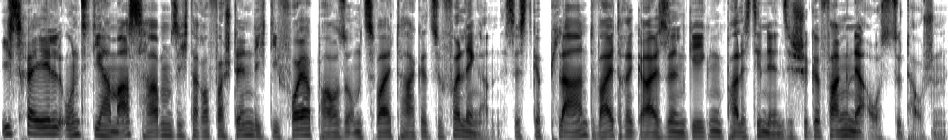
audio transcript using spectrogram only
Israel und die Hamas haben sich darauf verständigt, die Feuerpause um zwei Tage zu verlängern. Es ist geplant, weitere Geiseln gegen palästinensische Gefangene auszutauschen.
